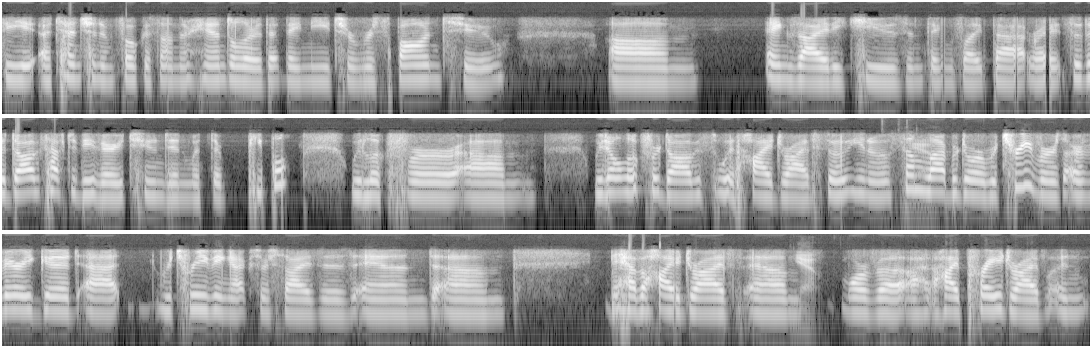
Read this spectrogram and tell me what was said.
the attention and focus on their handler that they need to respond to. Um, anxiety cues and things like that, right? So the dogs have to be very tuned in with their people. We look for um we don't look for dogs with high drive. So, you know, some Yeah. Labrador retrievers are very good at retrieving exercises and um they have a high drive, um, Yeah. more of a, a high prey drive. And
